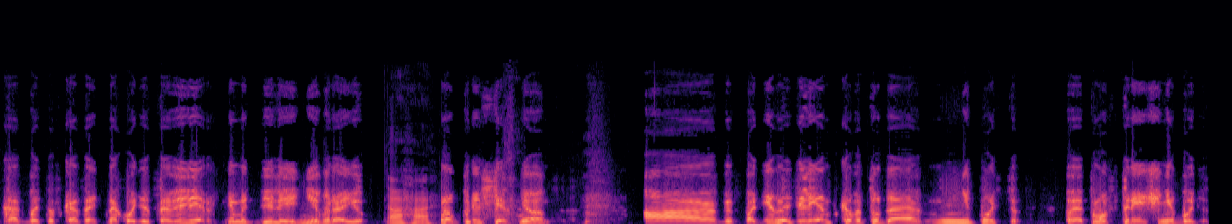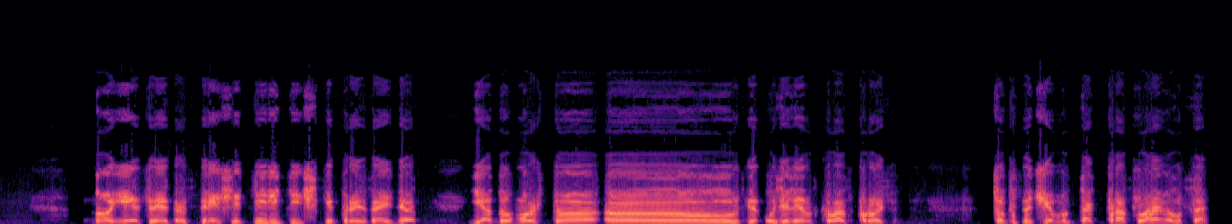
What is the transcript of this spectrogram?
как бы это сказать, находится в верхнем отделении, в раю. Ага. Ну, при всех нюансах. А господина Зеленского туда не пустят, поэтому встречи не будет. Но если эта встреча теоретически произойдет, я думаю, что э, у Зеленского спросят, собственно, чем он так прославился,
